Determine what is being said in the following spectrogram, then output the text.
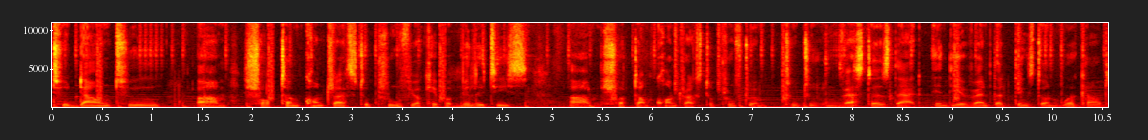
to down to um, short-term contracts to prove your capabilities um, short-term contracts to prove to, to, to investors that in the event that things don't work out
